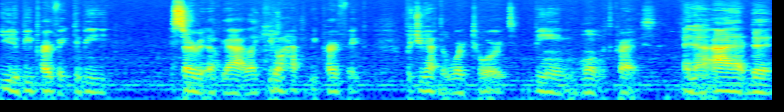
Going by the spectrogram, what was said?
you to be perfect to be a servant of God. Like, you don't have to be perfect, but you have to work towards being one with Christ. And Yeah. I, I had to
